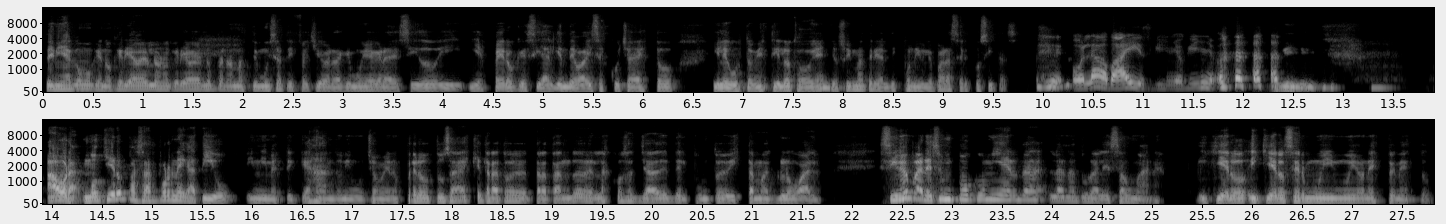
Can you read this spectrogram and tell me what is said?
tenía como que no quería verlo, no quería verlo, pero no estoy muy satisfecho y verdad que muy agradecido y, y espero que si alguien de Vice escucha esto y le gustó mi estilo, todo bien, yo soy material disponible para hacer cositas. Hola, Vice, guiño, guiño. Ahora, no quiero pasar por negativo y ni me estoy quejando, ni mucho menos, pero tú sabes que trato de, tratando de ver las cosas ya desde el punto de vista más global, sí me parece un poco mierda la naturaleza humana y quiero, y quiero ser muy, muy honesto en esto.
